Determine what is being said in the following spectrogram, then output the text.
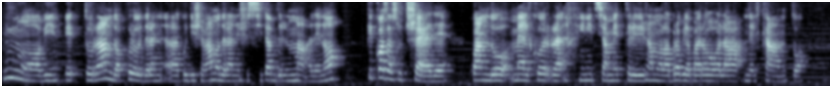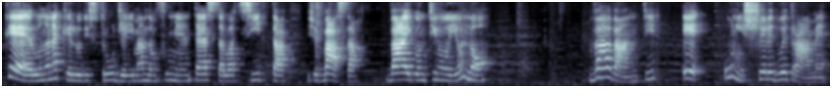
nuovi. E tornando a quello della, che dicevamo della necessità del male, no? Che cosa succede quando Melkor inizia a mettere, diciamo, la propria parola nel canto? Che Eru non è che lo distrugge, gli manda un fulmine in testa, lo azzitta, dice basta, vai, continuo io, no, va avanti e unisce le due trame,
